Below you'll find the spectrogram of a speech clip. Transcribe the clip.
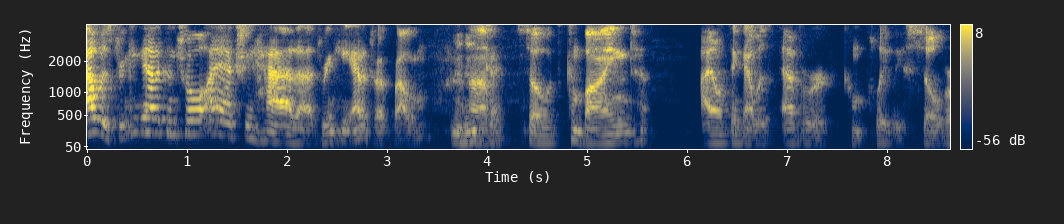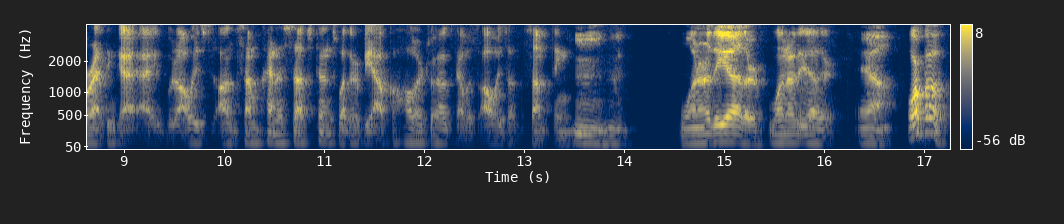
I was drinking out of control. I actually had a drinking and a drug problem. Mhm. Um, Okay. So combined, I don't think I was ever completely sober. I think I, I would always on some kind of substance, whether it be alcohol or drugs. I was always on something, hmm One or the other. one or the other, Yeah. or both.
